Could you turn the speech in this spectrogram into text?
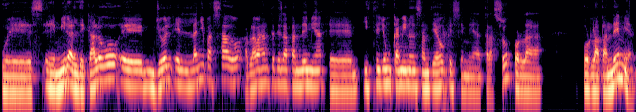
Pues eh, mira, el decálogo, eh, yo el, año pasado, hablabas antes de la pandemia, eh, hice yo un camino de Santiago que se me atrasó por la, por la pandemia.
